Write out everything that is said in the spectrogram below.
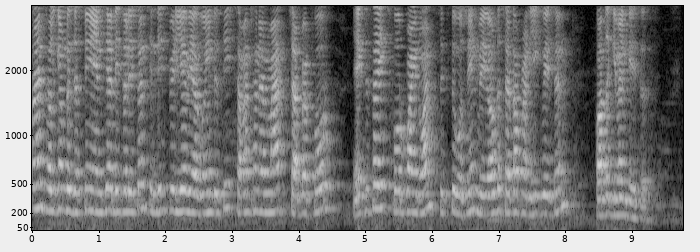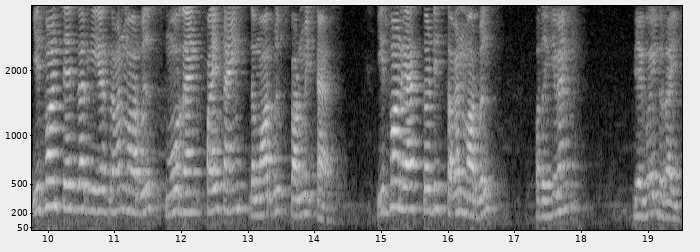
students, welcome to Justin NCERT Solutions. In this video, we are going to see 7th standard math chapter 4, exercise 4.1, sixth question. We have to set up an equation for the given cases. Irfan says that he has 7 marbles, more than 5 times the marbles Parmit has. Irfan has 37 marbles. For the given, we are going to write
